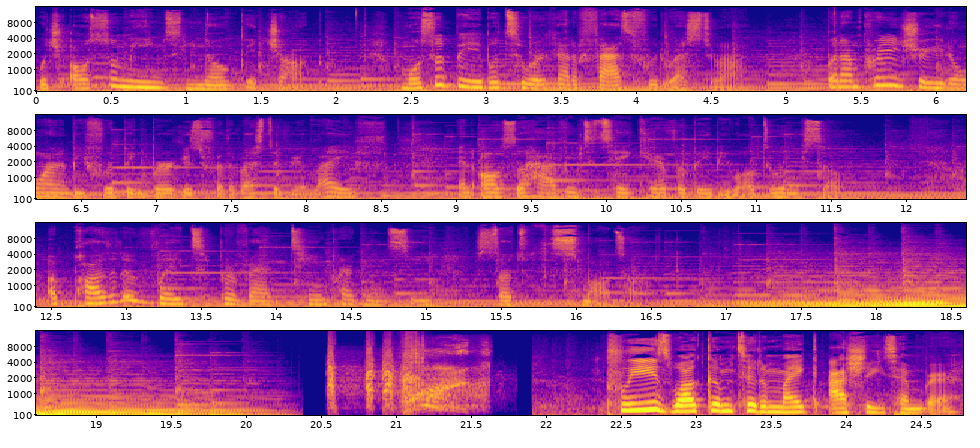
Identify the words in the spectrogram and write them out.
which also means no good job. Most would be able to work at a fast food restaurant, but I'm pretty sure you don't want to be flipping burgers for the rest of your life and also having to take care of a baby while doing so. A positive way to prevent teen pregnancy starts with small talk. Please welcome to the mic Ashley Timber.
